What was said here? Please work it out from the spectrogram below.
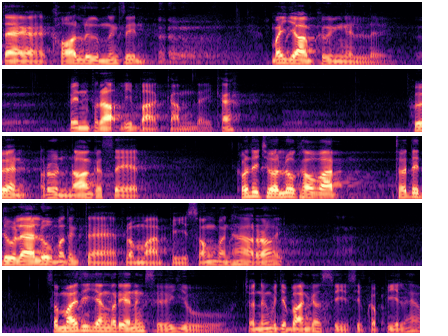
แต่ขอลืมทั้งสิ้น ไม่ยอมคืนเงินเลย เป็นเพราะวิบากกรรมใดคะเพื่อนรุ่นน้องเกษตร คนที่ชวนลูกเข้าวัด เธอได้ดูแลลูกมาตั้งแต่ประมาณปี 2500 สมัยที่ยังเรียนหนังสืออยู่ จนถึงปัจจุบันก็ 40 กว่าปีแล้ว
